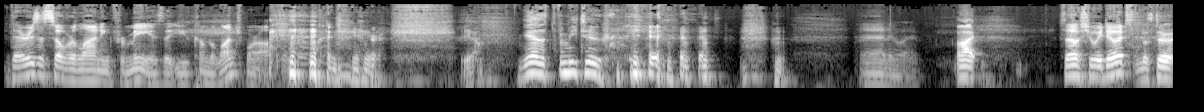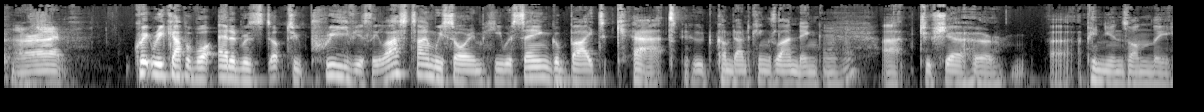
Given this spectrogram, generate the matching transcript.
there is a silver lining for me is that you come to lunch more often. yeah, yeah, that's for me too. anyway, all right. So, should we do it? Let's do it. All right quick recap of what Eddard was up to previously. Last time we saw him, he was saying goodbye to Kat, who'd come down to King's Landing mm-hmm. uh, to share her uh, opinions on the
